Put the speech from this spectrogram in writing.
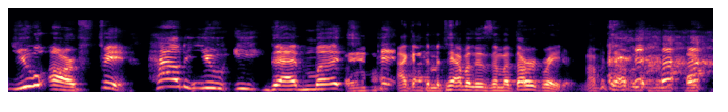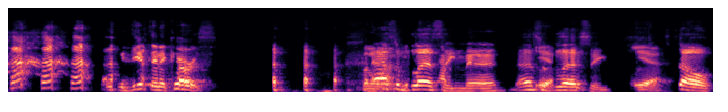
you are fit. How do you eat that much? I got the metabolism of a third grader. My metabolism is a gift and a curse. But, That's um, a blessing, man. That's yeah. a blessing. Yeah. So,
